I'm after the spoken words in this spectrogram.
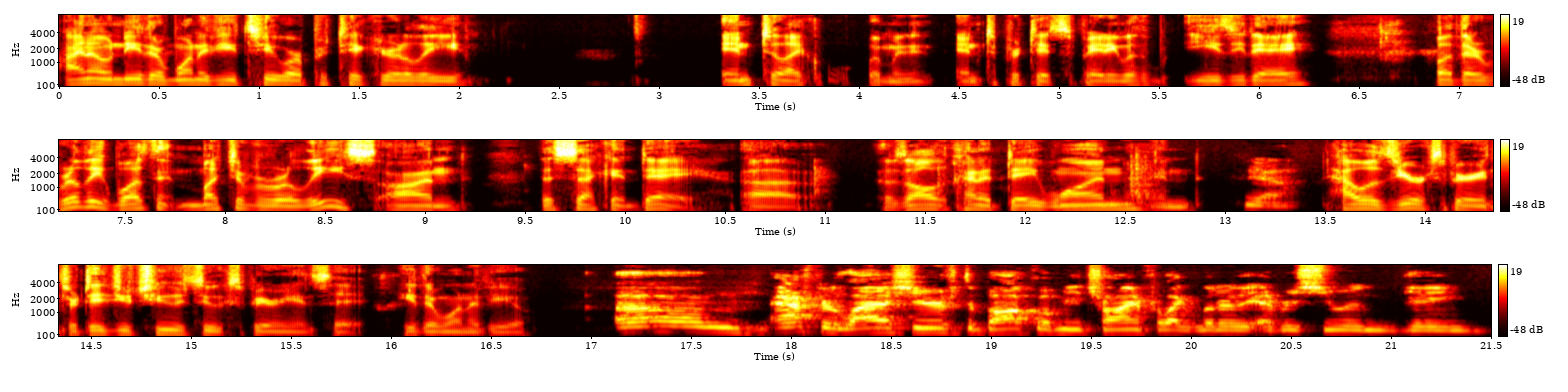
I know neither one of you two are particularly into like I mean into participating with Yeezy Day, but there really wasn't much of a release on the second day. Uh, it was all kind of day one. And Yeah. how was your experience, or did you choose to experience it? Either one of you. Um, after last year's debacle of me trying for like literally every shoe and getting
